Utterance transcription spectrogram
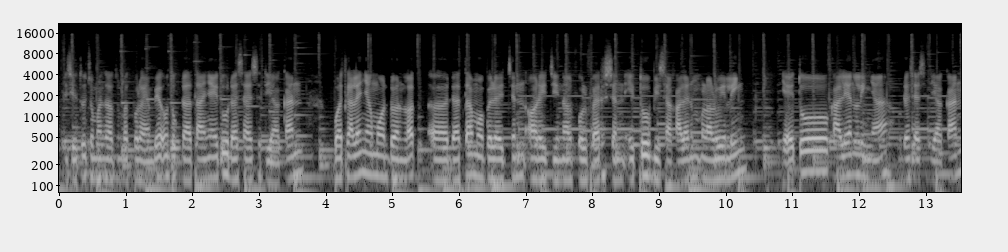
Di situ cuma 140 MB untuk datanya itu udah saya sediakan buat kalian yang mau download uh, data Mobile Legend original full version itu bisa kalian melalui link yaitu kalian linknya udah saya sediakan.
